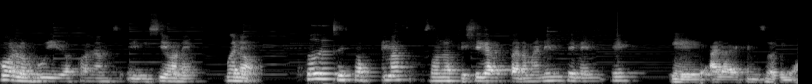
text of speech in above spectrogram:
con los ruidos, con las emisiones. Bueno, todos estos temas son los que llegan permanentemente eh, a la Defensoría.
